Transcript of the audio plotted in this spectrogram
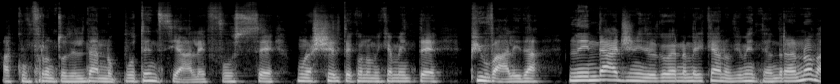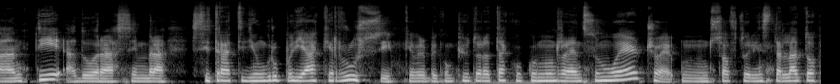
a confronto del danno potenziale fosse una scelta economicamente più valida. Le indagini del governo americano ovviamente andranno avanti, ad ora sembra si tratti di un gruppo di hacker russi che avrebbe compiuto l'attacco con un ransomware, cioè un software installato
